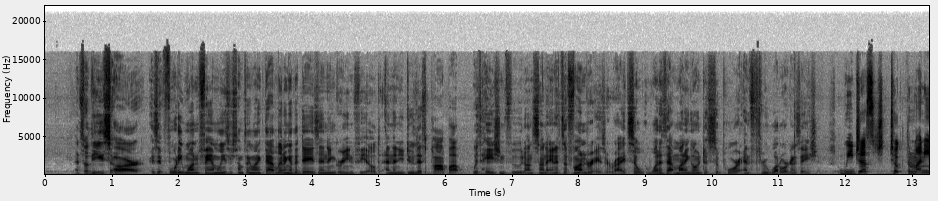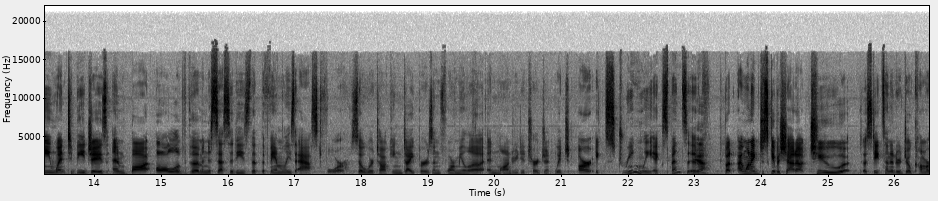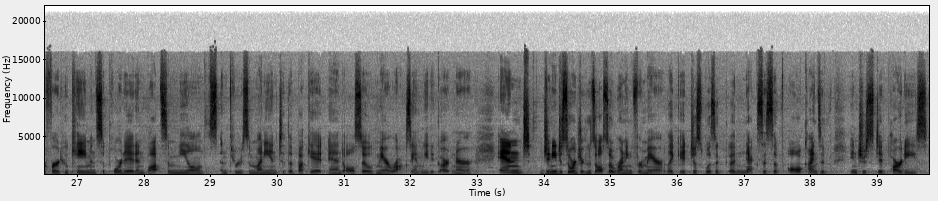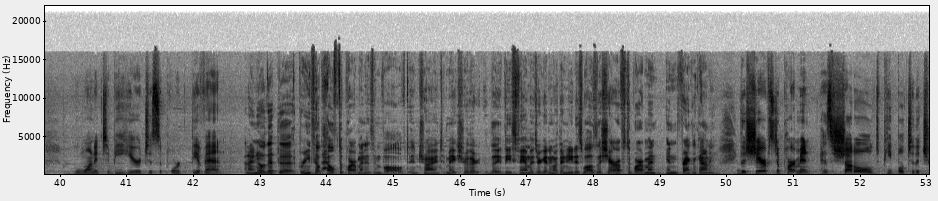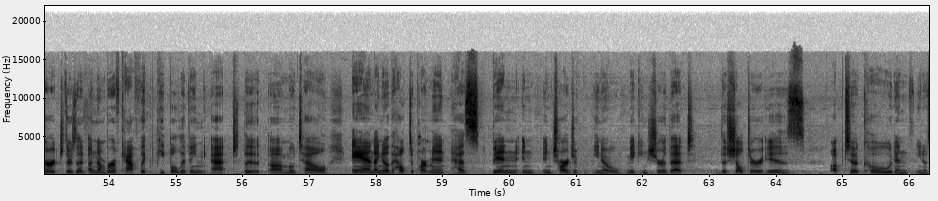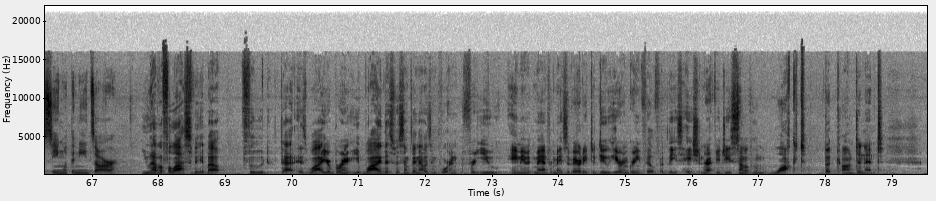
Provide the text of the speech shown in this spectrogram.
And so these are, is it 41 families or something like that living at the Days Inn in Greenfield? And then you do this pop up with Haitian food on Sunday, and it's a fundraiser, right? So what is that money going to support and through what organization? We just took the money, went to BJ's, and bought all of the necessities that the families asked for. So we're talking diapers and formula and laundry detergent, which are extremely expensive. Yeah. But I want to just give a shout out to uh, State Senator Jo Comerford, who came and supported and bought some meals and threw some money into the bucket, and also Mayor Roxann Wedegartner and Ginny Desorgher, who's also running for mayor. Like it just was a, a nexus of all kinds of interested parties who wanted to be here to support the event. And I know that the Greenfield Health Department is involved in trying to make sure that the, these families are getting what they need, as well as the Sheriff's Department in Franklin County. The sheriff's department has shuttled people to the church. There's a, a number of Catholic people living at the uh, motel, and I know the health department has been in, in charge of you know making sure that the shelter is up to code and you know seeing what the needs are. You have a philosophy about food that is why you're bring, why this was something that was important for you, Amy McMahon from Mesa Verde, to do here in Greenfield for these Haitian refugees, some of whom walked the continent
